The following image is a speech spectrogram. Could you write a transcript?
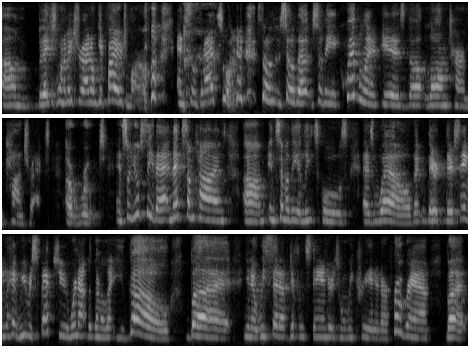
Um, but they just want to make sure I don't get fired tomorrow. and so that's what, so, so the, so the equivalent is the long term contract a route. And so you'll see that, and that's sometimes um, in some of the elite schools as well. That they're they're saying, hey, we respect you. We're not going to let you go, but you know we set up different standards when we created our program. But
